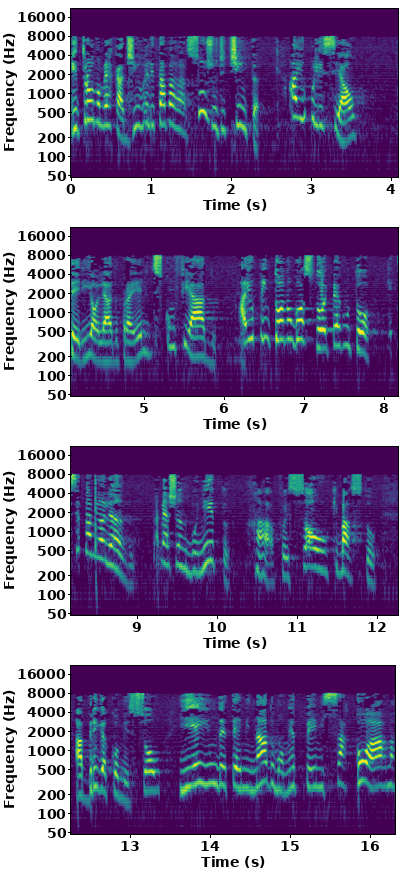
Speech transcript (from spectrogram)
entrou no mercadinho, ele estava sujo de tinta. Aí o policial teria olhado para ele desconfiado. Aí o pintor não gostou e perguntou: O que, que você está me olhando? Está me achando bonito? Ah, foi só o que bastou. A briga começou e, em um determinado momento, o PM sacou a arma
